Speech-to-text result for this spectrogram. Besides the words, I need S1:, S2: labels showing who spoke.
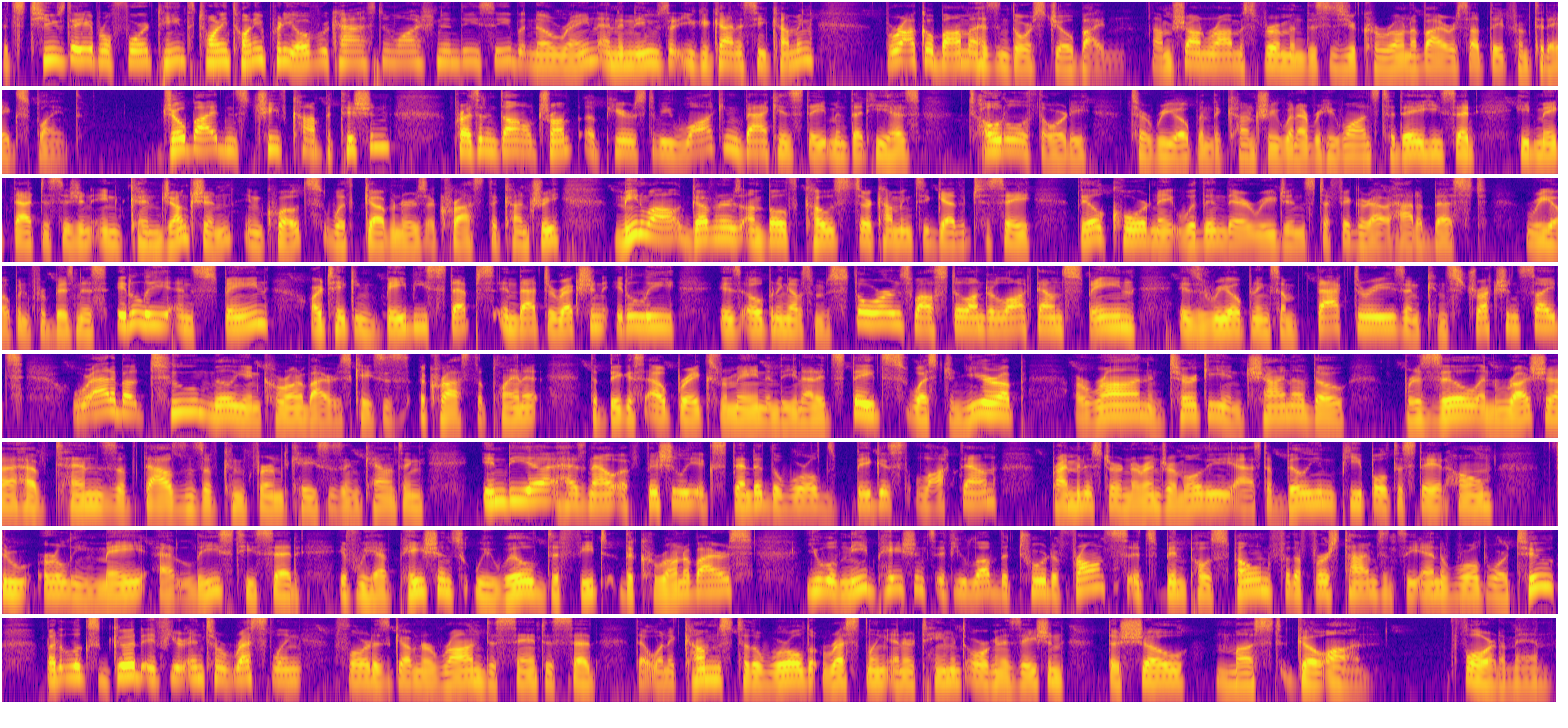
S1: It's Tuesday, April 14th, 2020. Pretty overcast in Washington, D.C., but no rain. And the news that you could kind of see coming Barack Obama has endorsed Joe Biden. I'm Sean Rameswaram, and this is your coronavirus update from Today Explained. Joe Biden's chief competition, President Donald Trump, appears to be walking back his statement that he has total authority to reopen the country whenever he wants. Today, he said he'd make that decision in conjunction, in quotes, with governors across the country. Meanwhile, governors on both coasts are coming together to say they'll coordinate within their regions to figure out how to best reopen for business. Italy and Spain are taking baby steps in that direction. Italy is opening up some stores while still under lockdown. Spain is reopening some factories and construction sites. We're at about 2 million coronavirus cases across the planet. The biggest outbreaks remain in the United States, Western Europe, Iran, and Turkey and China, though Brazil and Russia have tens of thousands of confirmed cases and counting. India has now officially extended the world's biggest lockdown. Prime Minister Narendra Modi asked a billion people to stay at home through early May at least. He said, if we have patience, we will defeat the coronavirus. You will need patience if you love the Tour de France. It's been postponed for the first time since the end of World War II, but it looks good if you're into wrestling. Florida's Governor Ron DeSantis said that when it comes to the World Wrestling Entertainment Organization, the show must go on. Florida, man.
